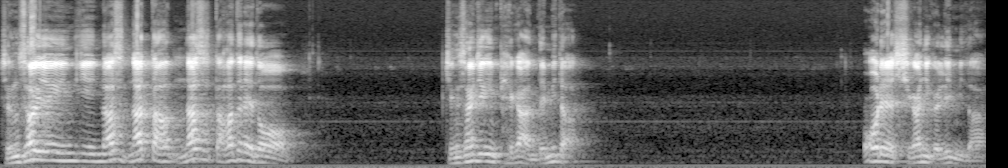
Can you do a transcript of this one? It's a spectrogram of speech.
정상적인 게 났, 났다 났었다 하더라도 정상적인 폐가 안 됩니다. 오래 시간이 걸립니다.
